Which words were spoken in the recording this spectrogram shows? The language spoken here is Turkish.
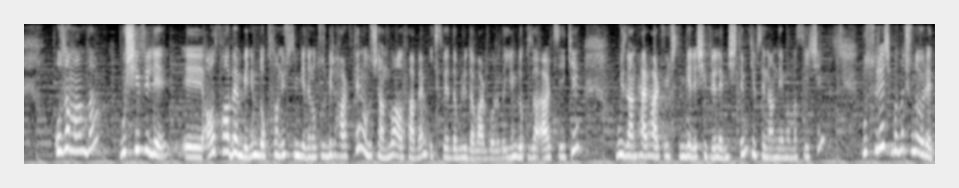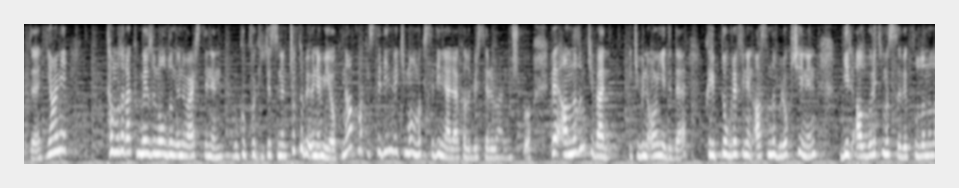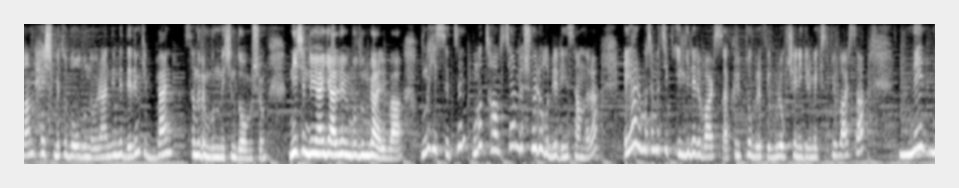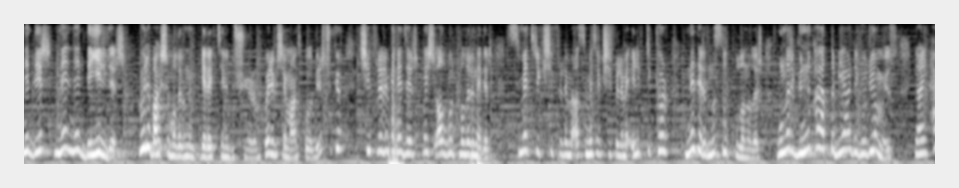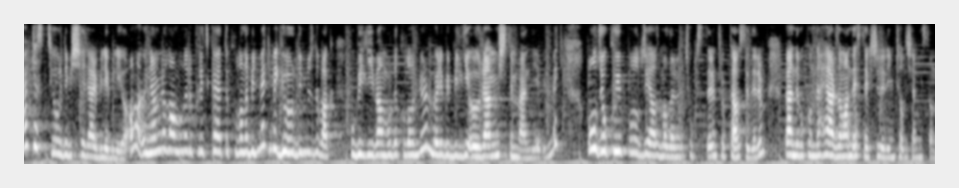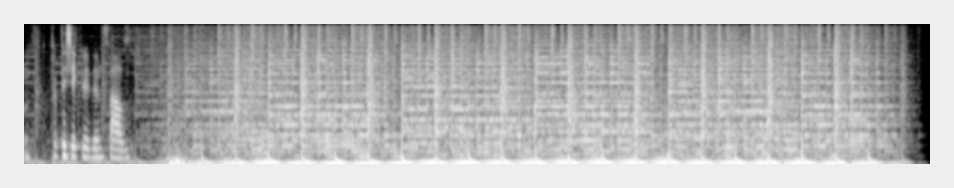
O zaman da bu şifreli e, alfabem benim 93 simgeden 31 harften oluşan bu alfabem X ve W de var bu arada 29 artı 2. Bu yüzden her harfi 3 simgeyle şifrelemiştim kimsenin anlayamaması için. Bu süreç bana şunu öğretti. Yani tam olarak mezun olduğun üniversitenin, hukuk fakültesinin çok da bir önemi yok. Ne yapmak istediğin ve kim olmak istediğinle alakalı bir serüvenmiş bu. Ve anladım ki ben 2017'de kriptografinin aslında blockchain'in bir algoritması ve kullanılan hash metodu olduğunu öğrendiğimde dedim ki ben sanırım bunun için doğmuşum. Niçin dünyaya geldiğimi buldum galiba. Bunu hissettim. Buna tavsiyem de şöyle olabilir insanlara. Eğer matematik ilgileri varsa, kriptografi, blockchain'e girmek istiyorlarsa ne nedir, ne ne değildir. Böyle başlamalarının gerektiğini düşünüyorum. Böyle bir şey mantıklı olabilir. Çünkü şifreleme nedir, hash algoritmaları nedir, simetrik şifreleme, asimetrik şifreleme, eliptik kör nedir, nasıl kullanılır? Bunları günlük hayatta bir yerde görüyor muyuz? Yani herkes teoride bir şeyler bilebiliyor. Ama önemli olan bunları pratik hayatta kullanabilmek ve gördüğümüzde bak bu bilgiyi ben burada kullanabiliyorum, böyle bir bilgi öğrenmiştim ben diyebilmek. Bolca okuyup bolca yazmalarını çok isterim, çok tavsiye ederim. Ben de bu konuda her zaman destekçileriyim çalışan insanın. Çok teşekkür ederim. Sağ olun.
